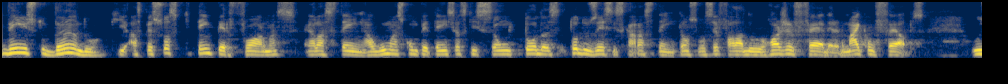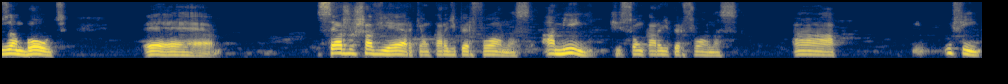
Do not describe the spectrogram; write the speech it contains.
venho estudando, que as pessoas que têm performance, elas têm algumas competências que são todas, todos esses caras têm. Então, se você falar do Roger Federer, Michael Phelps, Usain Bolt, é, Sérgio Xavier, que é um cara de performance, a mim, que sou um cara de performance, a, enfim,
